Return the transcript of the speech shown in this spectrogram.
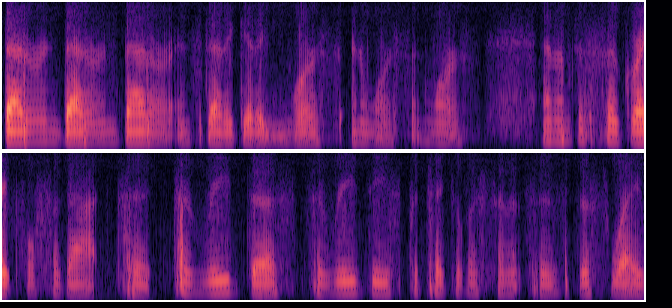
better and better and better instead of getting worse and worse and worse. And I'm just so grateful for that to to read this, to read these particular sentences this way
